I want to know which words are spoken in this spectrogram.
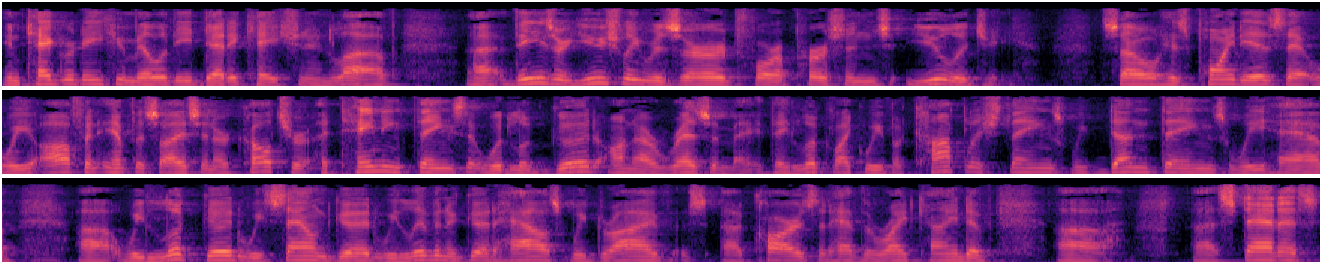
integrity, humility, dedication, and love. Uh, these are usually reserved for a person's eulogy. So his point is that we often emphasize in our culture attaining things that would look good on our resume. They look like we've accomplished things, we've done things, we have, uh, we look good, we sound good, we live in a good house, we drive uh, cars that have the right kind of uh, uh status.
